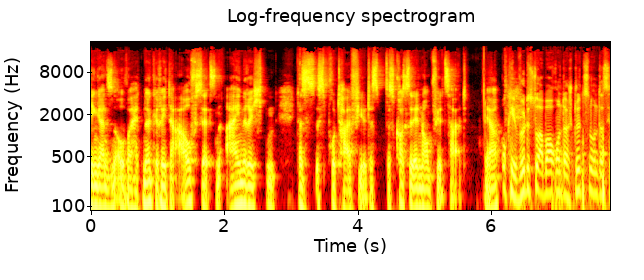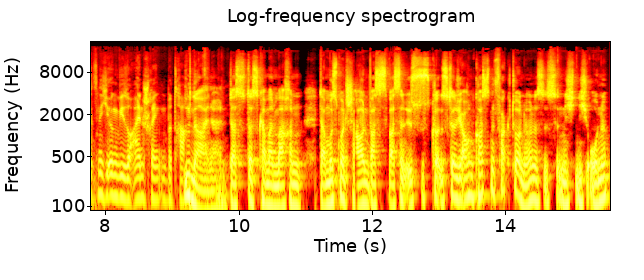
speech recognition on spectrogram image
den ganzen Overhead, ne, Geräte aufsetzen, einrichten. Das ist brutal viel. Das, das kostet enorm viel Zeit. Ja. Okay, würdest du aber auch unterstützen und das jetzt nicht irgendwie so einschränkend betrachten? Nein, nein, das, das kann man machen. Da muss man schauen, was, was dann ist. Das ist natürlich auch ein Kostenfaktor, ne? Das ist nicht, nicht ohne,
